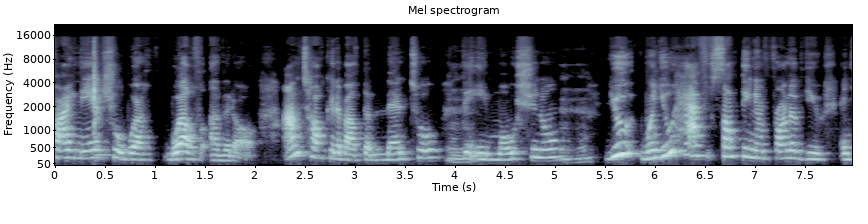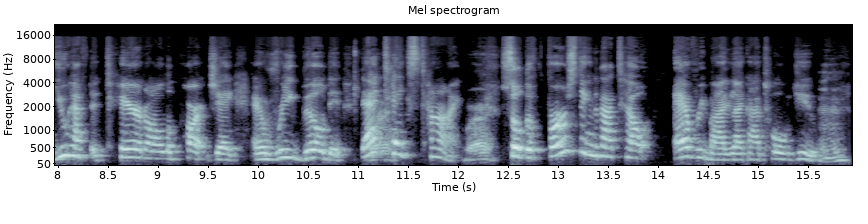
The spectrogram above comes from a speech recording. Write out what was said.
financial wealth wealth of it all i'm talking about the mental Mm-hmm. the emotional Mhm. you when you have something in front of you and you have to tear it all apart jay and rebuild it that Right. takes time Right. so the first thing that i tell everybody like i told you Mhm.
